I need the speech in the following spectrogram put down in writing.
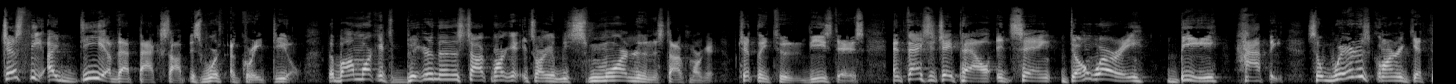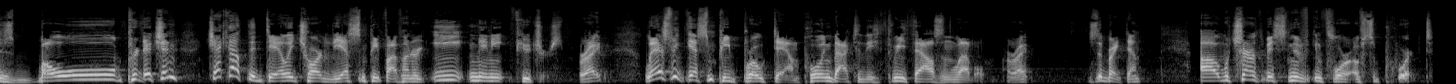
Just the idea of that backstop is worth a great deal. The bond market's bigger than the stock market. It's arguably smarter than the stock market, particularly to these days. And thanks to Jay Powell, it's saying, don't worry, be happy. So where does Garner get this bold prediction? Check out the daily chart of the S&P 500 E-mini futures, right? Last week the S&P broke down, pulling back to the 3,000 level, all right? This is the breakdown, uh, which turned out to be a significant floor of support.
